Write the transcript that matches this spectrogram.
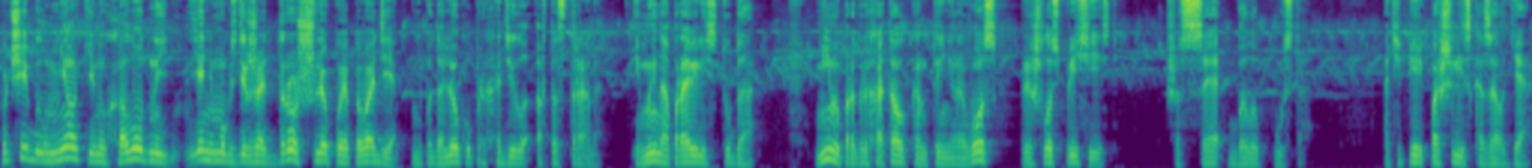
Ручей был мелкий, но холодный, я не мог сдержать дрожь, шлепая по воде. Неподалеку проходила автострада, и мы направились туда. Мимо прогрохотал контейнеровоз, пришлось присесть. Шоссе было пусто. «А теперь пошли», — сказал я.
